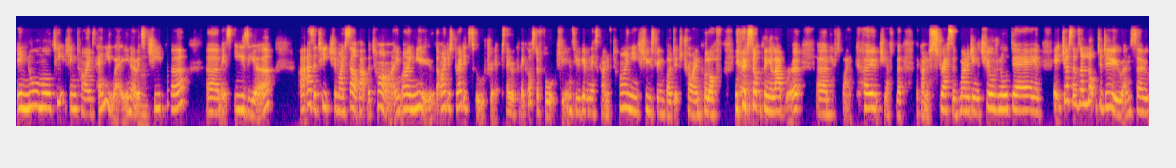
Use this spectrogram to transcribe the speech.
in normal teaching times anyway? You know, it's mm. cheaper, um, it's easier. As a teacher myself at the time, I knew that I just dreaded school trips. They were they cost a fortune, so you're given this kind of tiny shoestring budget to try and pull off, you know, something elaborate. Um, you have to buy a coach. You have the the kind of stress of managing the children all day, and it just there was a lot to do. And so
